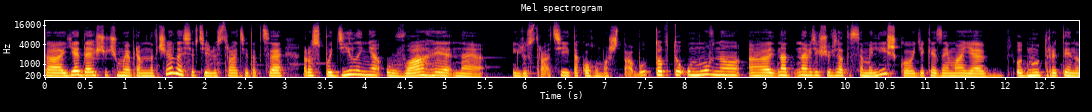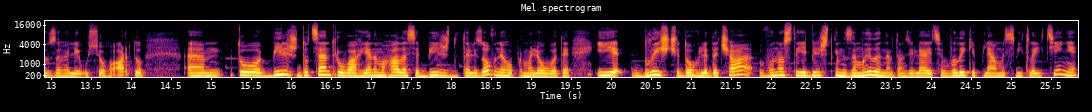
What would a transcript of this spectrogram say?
Та є дещо, чому я прям навчилася в цій ілюстрації, так це розподілення уваги на. Ілюстрації такого масштабу. Тобто, умовно, е, навіть якщо взяти саме ліжко, яке займає одну третину взагалі усього арту, то більш до центру уваги я намагалася більш деталізовано його промальовувати, і ближче до глядача воно стає більш таким замиленим, там з'являються великі плями світла і тіні.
